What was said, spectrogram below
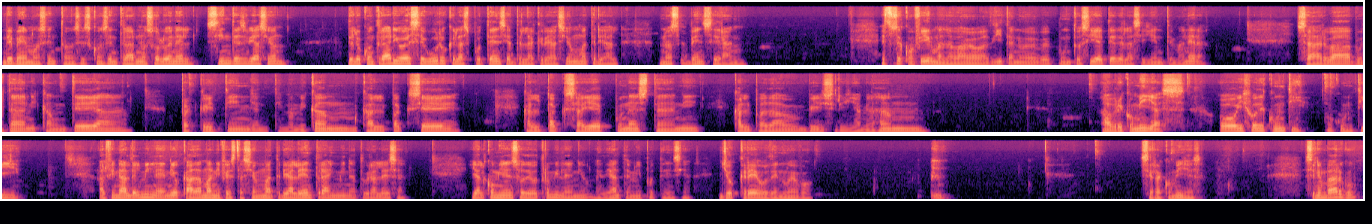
debemos entonces concentrarnos solo en Él, sin desviación. De lo contrario, es seguro que las potencias de la creación material nos vencerán. Esto se confirma en la Bhagavad Gita 9.7 de la siguiente manera. Sarva Bhutani Kaunteya Prakritin Yantimamikam Kalpakshe Kalpaksaye Punastani Kalpadau Vishriyamyaham Abre comillas, oh hijo de Kunti o Kunti. Al final del milenio, cada manifestación material entra en mi naturaleza. Y al comienzo de otro milenio, mediante mi potencia, yo creo de nuevo. Cierra comillas. Sin embargo,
